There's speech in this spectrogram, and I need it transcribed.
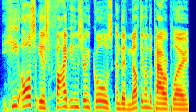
he also he has five even strength goals and then nothing on the power play,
